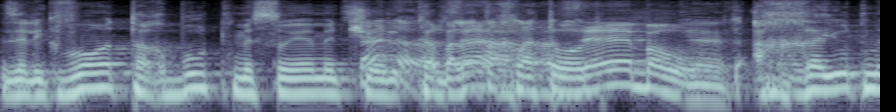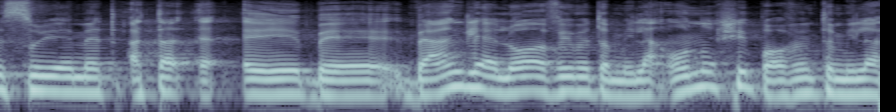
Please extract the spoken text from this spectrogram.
זה לקבוע תרבות מסוימת של קבלת זה- החלטות. זה ברור. אחריות מסוימת, אתה, אה, אה, באנגליה לא אוהבים את המילה ownership, אוהבים את המילה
